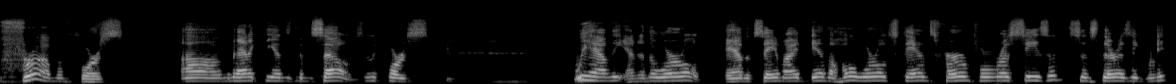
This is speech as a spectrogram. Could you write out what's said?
from, of course, uh, the Manichaeans themselves, and of course, we have the end of the world. They have the same idea. The whole world stands firm for a season, since there is a great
